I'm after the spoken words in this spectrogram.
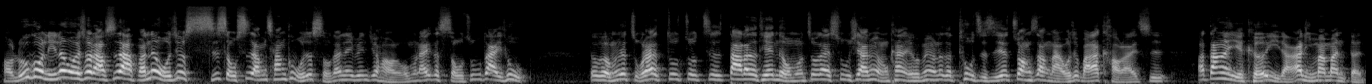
好，如果你认为说老师啊，反正我就死守市场仓库，我就守在那边就好了，我们来一个守株待兔，对不对？我们就坐在坐坐这大热天的，我们坐在树下面，我们看有没有那个兔子直接撞上来，我就把它烤来吃啊，当然也可以的，啊，你慢慢等，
